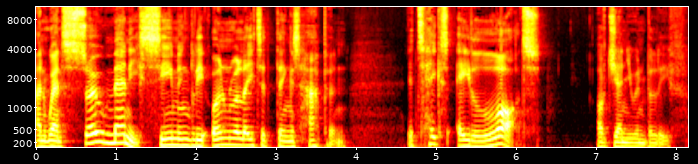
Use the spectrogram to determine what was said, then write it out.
And when so many seemingly unrelated things happen, it takes a lot of genuine belief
